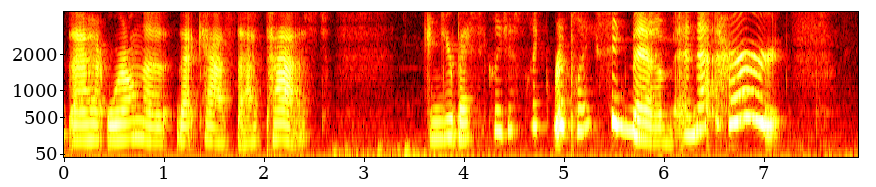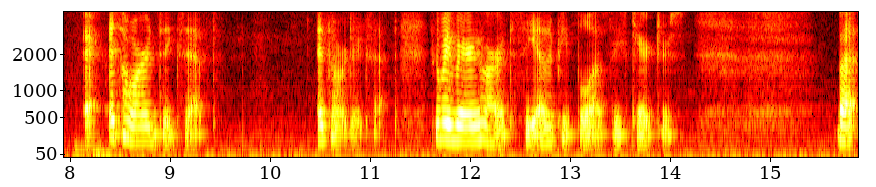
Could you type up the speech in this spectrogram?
that were on the that cast that have passed, and you're basically just like replacing them, and that hurts. It's hard to accept. It's hard to accept. It's gonna be very hard to see other people as these characters. But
